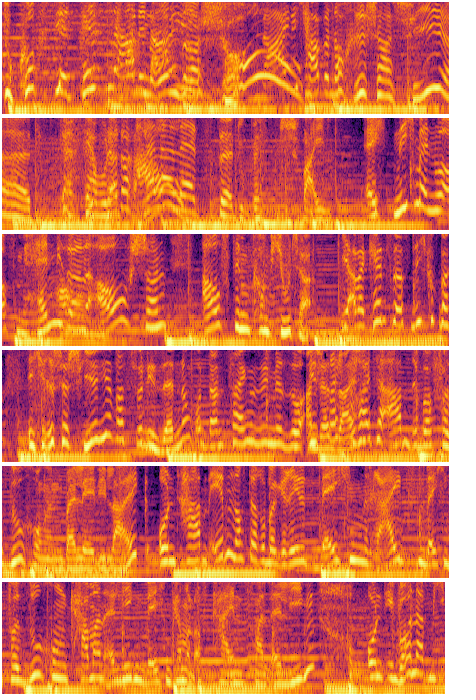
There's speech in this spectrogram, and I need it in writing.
Du guckst dir Titten an in unserer Show? Nein, ich habe noch recherchiert. Das ist ja wohl das allerletzte. Du bist ein Schwein. Echt nicht mehr nur auf dem Handy, sondern auch schon auf dem Computer. Ja, aber kennst du das nicht? Guck mal, ich recherchiere hier was für die Sendung und dann zeigen sie mir so an Wir der sprechen Seite. heute Abend über Versuchungen bei Ladylike und haben eben noch darüber geredet, welchen Reizen, welchen Versuchungen kann man erliegen, welchen kann man auf keinen Fall erliegen. Und Yvonne hat mich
